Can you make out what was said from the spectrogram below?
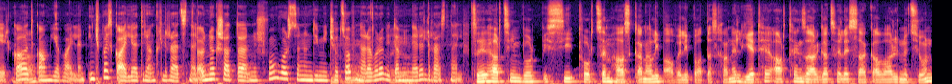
երկաթ կամ եւ այլն, ինչպես կարելի է դրանք լրացնել։ Օրինակ շատ է նշվում, որ սննդի միջոցով հնարավոր է վիտամինները լրացնել զարգացնել։ Ձեր հարցին որպիսի փորձեմ հասկանալի ավելի պատասխանել, եթե արդեն զարգացել է սակավարյունություն,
